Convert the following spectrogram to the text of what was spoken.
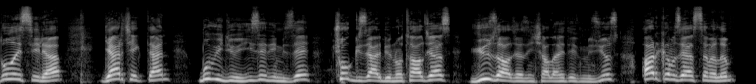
Dolayısıyla gerçekten bu videoyu izlediğimizde çok güzel bir not alacağız. 100 alacağız inşallah hedefimiz 100. Arkamıza yaslanalım.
